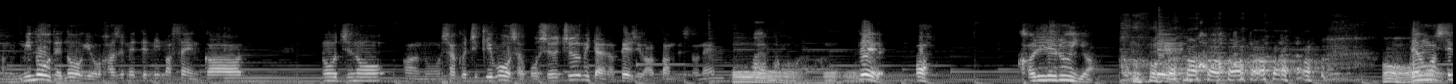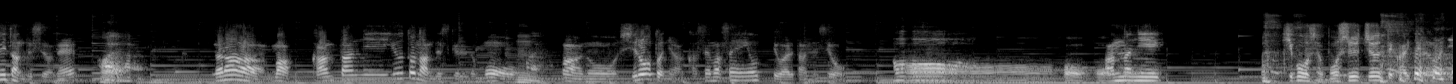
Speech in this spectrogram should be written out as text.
あの箕面で農業を始めてみませんか？農地のあの借地希望者募集中みたいなページがあったんですよね。で、あ借りれるんや。と思って、電話してみたんですよね。はいなら、まあ、簡単に言うとなんですけれども、い、うんはいまあ、あの素人には貸せませんよって言われたんですよ。い。あーあほうほうあんなに希望者募集中って書いてるのに。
